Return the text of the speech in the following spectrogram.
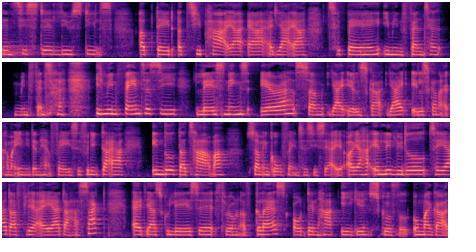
Den sidste livsstils update og tip har jeg, er, at jeg er tilbage i min fanta min fanta, i min fantasy læsnings era, som jeg elsker. Jeg elsker, når jeg kommer ind i den her fase, fordi der er intet, der tager mig som en god fantasy-serie. Og jeg har endelig lyttet til jer. Der er flere af jer, der har sagt, at jeg skulle læse Throne of Glass, og den har ikke skuffet. Oh my god.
